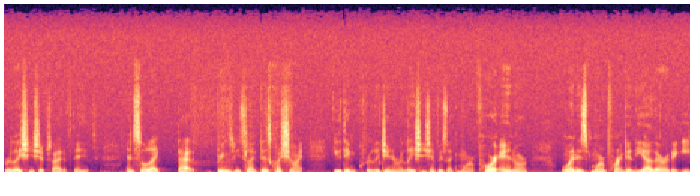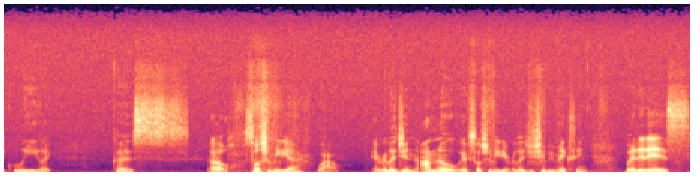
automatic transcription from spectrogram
relationship side of things. And so like that brings me to like this question like do you think religion and relationship is like more important or one is more important than the other? Are they equally like Cause oh, social media, wow, and religion. I don't know if social media and religion should be mixing, but it is,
